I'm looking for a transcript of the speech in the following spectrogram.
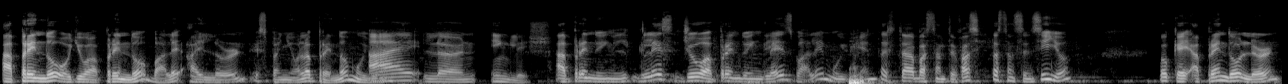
Aprendo o yo aprendo, ¿vale? I learn. Español aprendo, muy bien. I learn English. Aprendo inglés, yo aprendo inglés, ¿vale? Muy bien. Está bastante fácil, bastante sencillo. Ok, aprendo, learn.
